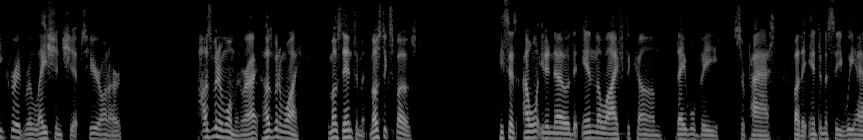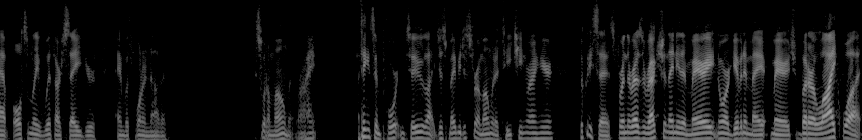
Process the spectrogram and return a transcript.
sacred relationships here on earth, husband and woman, right? Husband and wife, the most intimate, most exposed. He says, I want you to know that in the life to come, they will be surpassed by the intimacy we have ultimately with our Savior and with one another. That's what a moment, right? I think it's important too, like just maybe just for a moment of teaching right here Look what he says. For in the resurrection they neither marry nor are given in ma- marriage, but are like what?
